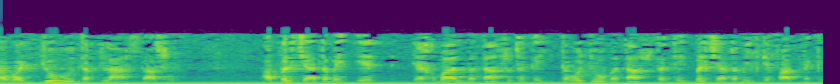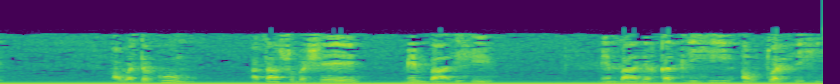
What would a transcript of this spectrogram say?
توجه د پلان تاسو ابل چاته به اقبال به تاسو ته کوي توجه به تاسو ته کوي بل چاته به التفات نه کوي او تكون تاسو بشي من بعده من بعد قتله او طرحه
